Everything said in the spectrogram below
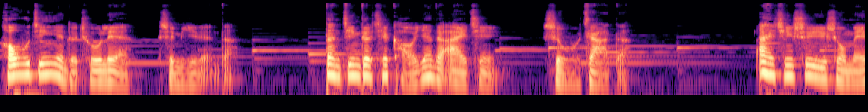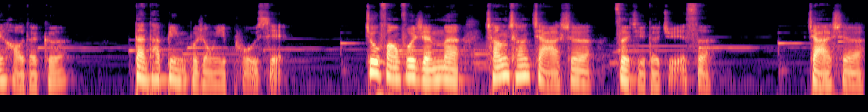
毫无经验的初恋是迷人的，但经得起考验的爱情是无价的。爱情是一首美好的歌，但它并不容易谱写。就仿佛人们常常假设自己的角色，假设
